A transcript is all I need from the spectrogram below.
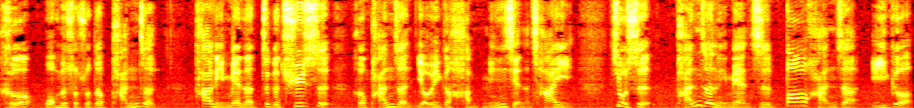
和我们所说的盘整，它里面的这个趋势和盘整有一个很明显的差异，就是盘整里面只包含着一个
